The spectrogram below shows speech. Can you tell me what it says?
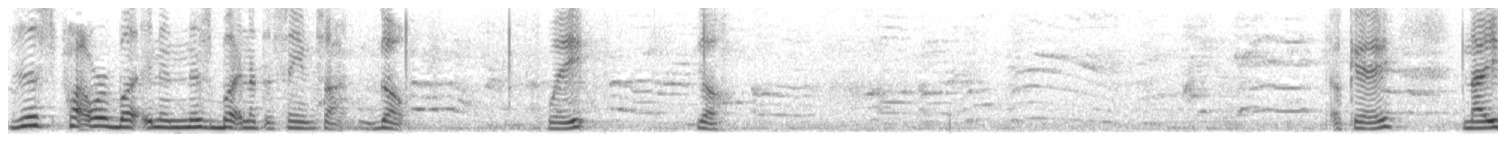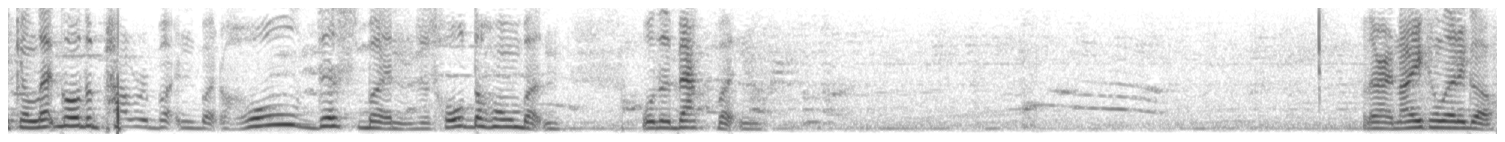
this power button and this button at the same time. Go. Wait. Go. Okay. Now you can let go of the power button, but hold this button. Just hold the home button or the back button. Alright, now you can let it go.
